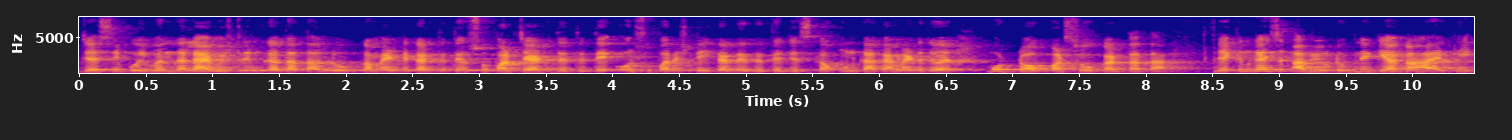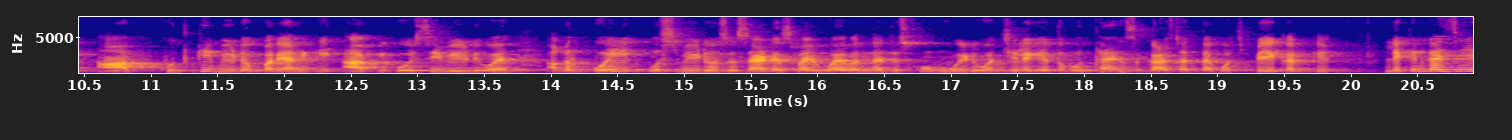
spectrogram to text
जैसे कोई बंदा लाइव स्ट्रीम करता था, लोग कमेंट करते थे, सुपर चैट देते थे और सुपर स्टिकर देते थे, जिसका उनका कमेंट जो है, वो टॉप पर शो करता था। लेकिन गाइस अब यूट्यूब ने क्या कहा है कि आप खुद की वीडियो पर, यानी कि आपकी कोई सी वीडियो है, अगर कोई उस वीडियो से सेटिस्फाई हुआ है बंदा, जिसको वो वीडियो अच्छी लगी है तो वो थैंक्स कर सकता है कुछ पे करके। लेकिन गाइज़ ये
